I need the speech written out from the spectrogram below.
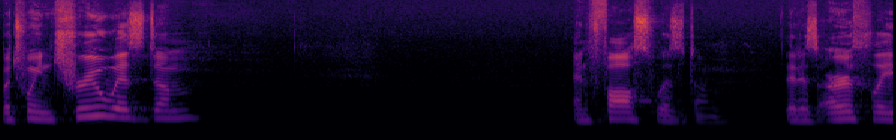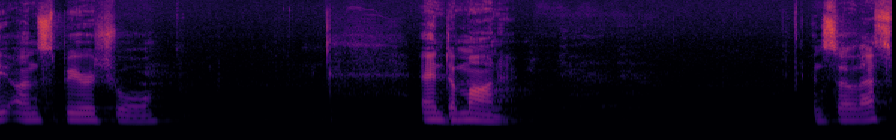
between true wisdom and false wisdom that is earthly, unspiritual, and demonic. And so that's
